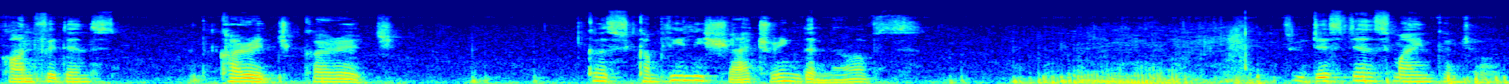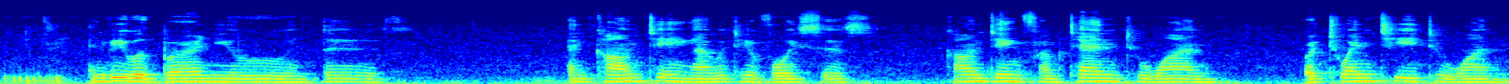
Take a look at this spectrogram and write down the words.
confidence, courage, courage, because completely shattering the nerves distance mind control, and we will burn you and this, and counting. I would hear voices counting from ten to one or 20 to 1.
